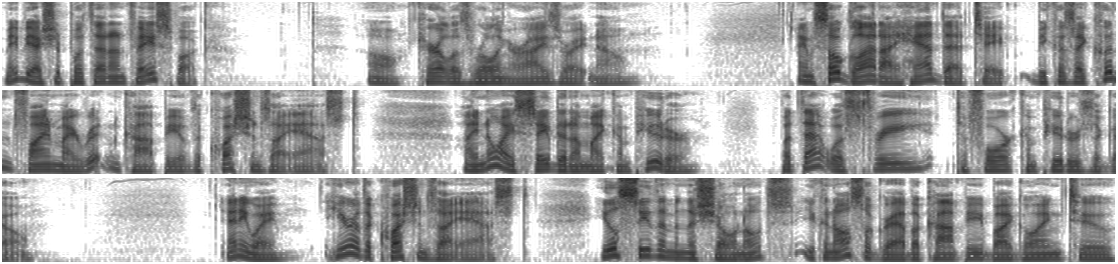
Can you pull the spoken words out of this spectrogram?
Maybe I should put that on Facebook. Oh, Carol is rolling her eyes right now. I am so glad I had that tape because I couldn't find my written copy of the questions I asked. I know I saved it on my computer, but that was three to four computers ago. Anyway, here are the questions I asked. You'll see them in the show notes. You can also grab a copy by going to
